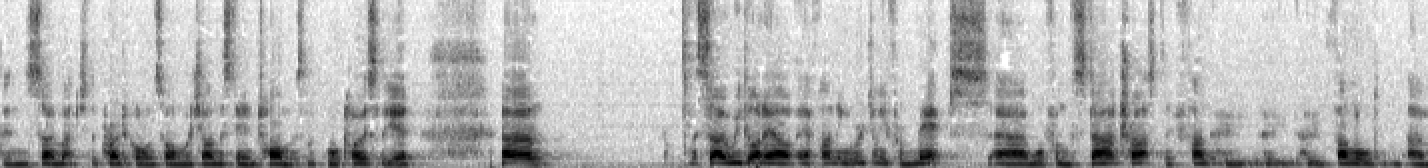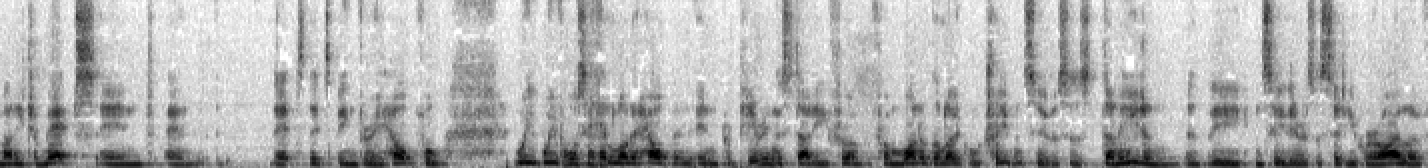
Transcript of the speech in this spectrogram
than so much the protocol and so on, which I understand Tom has looked more closely at. Um, so we got our, our, funding originally from MAPS, uh, well, from the Star Trust, who, fund, who, who, who funneled uh, money to MAPS, and and that's that's been very helpful. We, have also had a lot of help in, in, preparing the study from, from one of the local treatment services, Dunedin. There you can see there is a city where I live.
